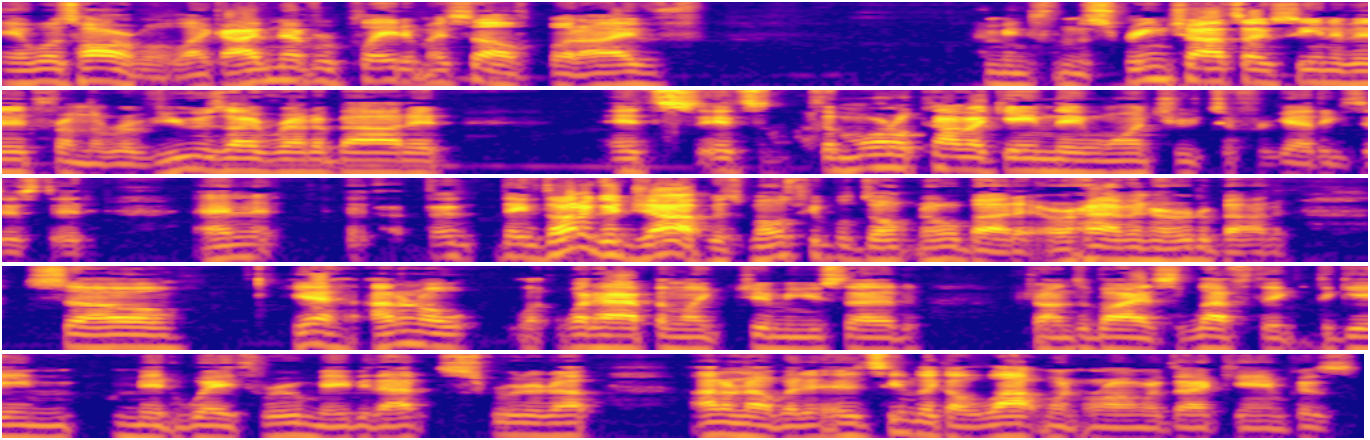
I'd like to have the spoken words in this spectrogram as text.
it was horrible. Like I've never played it myself, but I've, I mean, from the screenshots I've seen of it, from the reviews I've read about it, it's it's the Mortal Kombat game they want you to forget existed, and uh, uh, they've done a good job because most people don't know about it or haven't heard about it. So yeah, I don't know what happened. Like Jimmy, you said John Tobias left the, the game midway through. Maybe that screwed it up. I don't know, but it, it seemed like a lot went wrong with that game because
